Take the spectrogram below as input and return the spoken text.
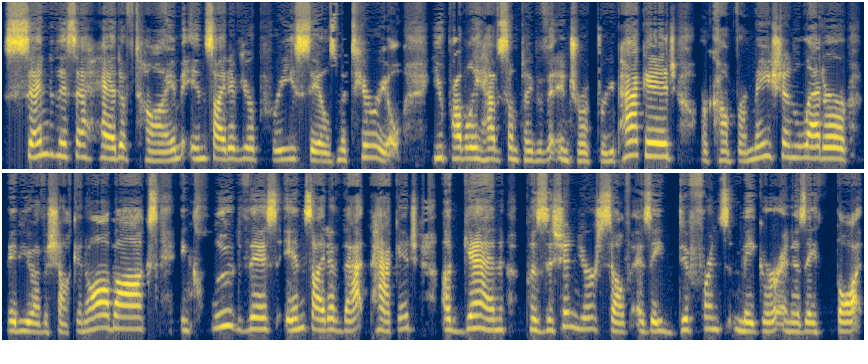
send this ahead of time inside of your pre-sales material. You probably have some type of an introductory package or confirmation letter. Maybe you have a shock and awe box. Include this inside of that package. Again, position yourself as a difference maker and as a thought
